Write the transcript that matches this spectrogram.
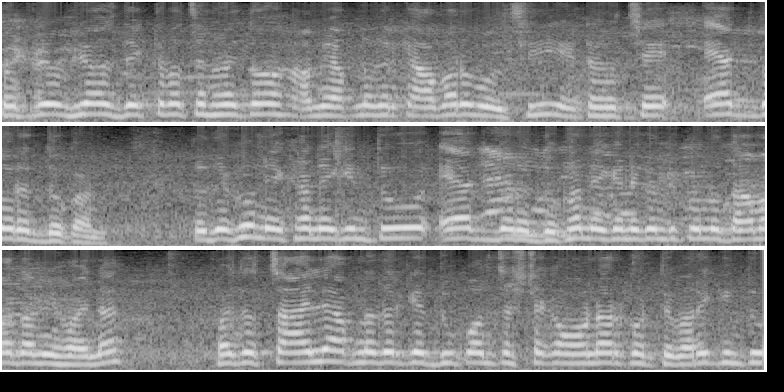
তো প্রিয় ভিউয়ার্স দেখতে পাচ্ছেন হয়তো আমি আপনাদেরকে আবারও বলছি, এটা হচ্ছে এক দরের দোকান। তো দেখুন, এখানে কিন্তু এক দরের দোকান, এখানে কিন্তু কোনো দামাদামি হয় না। হয়তো চাইলে আপনাদেরকে দু পঞ্চাশ টাকা অনার করতে পারে, কিন্তু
